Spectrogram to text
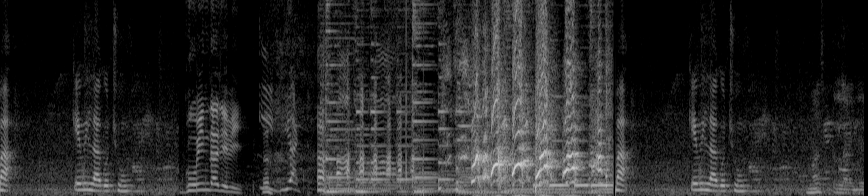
બા કેવી લાગુ છું? ગોવિંદા જેવી. બા કેવી લાગુ છું? મસ્ત લાગે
